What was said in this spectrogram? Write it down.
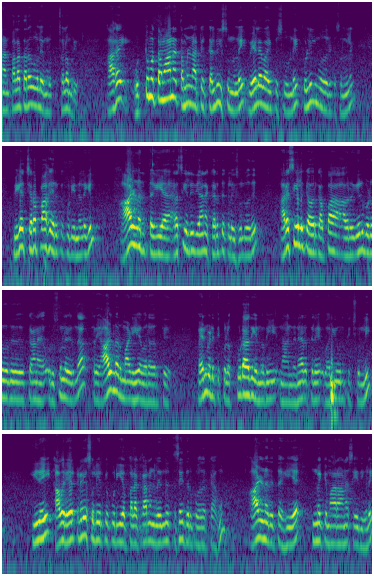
நான் பல தரவுகளை உங்களுக்கு சொல்ல முடியும்? ஆக ஒட்டுமொத்தமான தமிழ்நாட்டில் கல்வி சூழ்நிலை வேலைவாய்ப்பு சூழ்நிலை தொழில் முதலீட்டு சூழ்நிலை மிகச் சிறப்பாக இருக்கக்கூடிய நிலையில் ஆளுநர் தகைய அரசியல் ரீதியான கருத்துக்களை சொல்வது அரசியலுக்கு அவருக்கு அப்பா அவர் ஈடுபடுவதற்கான ஒரு சூழ்நிலை இருந்தால் அதை ஆளுநர் மாளிகை அவர் அதற்கு பயன்படுத்தி கொள்ளக்கூடாது என்பதை நான் இந்த நேரத்தில் வலியுறுத்தி சொல்லி இதை அவர் ஏற்கனவே சொல்லியிருக்கக்கூடிய பல காரணங்களிலிருந்து திசை திருப்புவதற்காகவும் ஆளுநர் இத்தகைய உண்மைக்கு மாறான செய்திகளை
